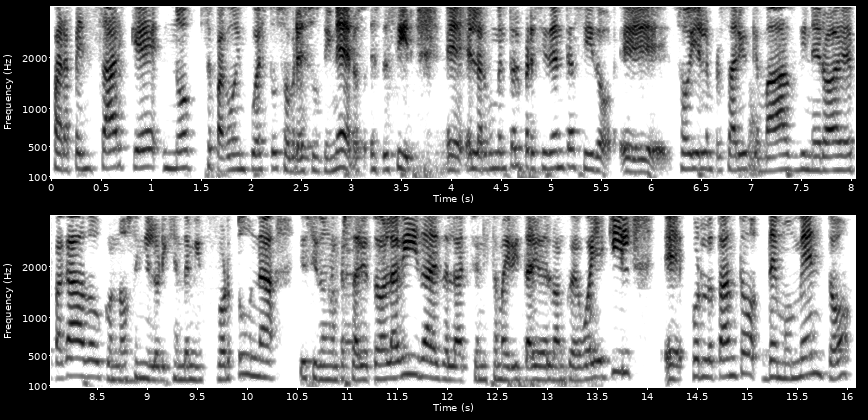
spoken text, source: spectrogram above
para pensar que no se pagó impuestos sobre esos dineros. Es decir, eh, el argumento del presidente ha sido, eh, soy el empresario que más dinero he pagado, conocen el origen de mi fortuna, yo he sido un empresario toda la vida, es el accionista mayoritario del Banco de Guayaquil. Eh, por lo tanto, de momento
